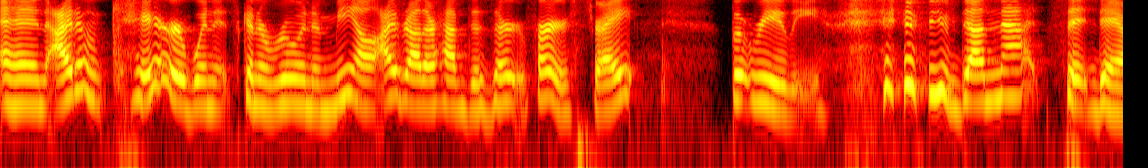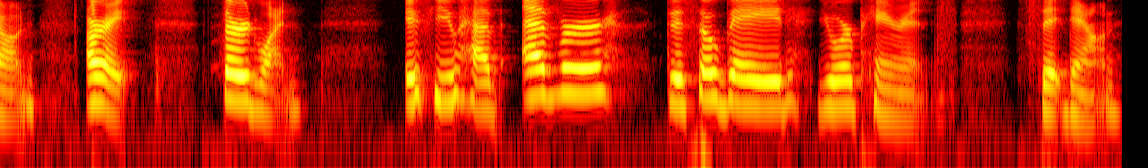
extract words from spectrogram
and I don't care when it's going to ruin a meal. I'd rather have dessert first, right? But really, if you've done that, sit down. All right, third one. If you have ever disobeyed your parents, sit down.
